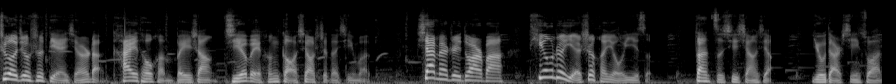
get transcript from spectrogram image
这就是典型的开头很悲伤，结尾很搞笑式的新闻。下面这段吧，听着也是很有意思，但仔细想想有点心酸。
